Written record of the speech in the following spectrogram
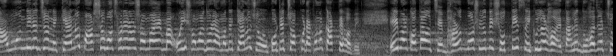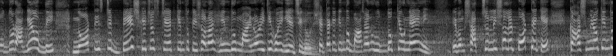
রাম মন্দিরের জন্য কেন পাঁচশো বছরেরও সময় বা ওই সময় ধরে আমাদের কেন কোর্টের চক্কর এখনও কাটতে হবে? এইবার কথা হচ্ছে ভারতবর্ষ যদি সত্যিই সেকুলার হয় তাহলে দু হাজার চোদ্দোর আগে অবধি নর্থ ইস্টের বেশ কিছু স্টেট কিন্তু কিশলয় হিন্দু মাইনরিটি হয়ে গিয়েছিল। সেটাকে কিন্তু বাঁচানোর উদ্যোগ কেউ নেয়নি। এবং সাতচল্লিশ সালের পর থেকে কাশ্মীরও কিন্তু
